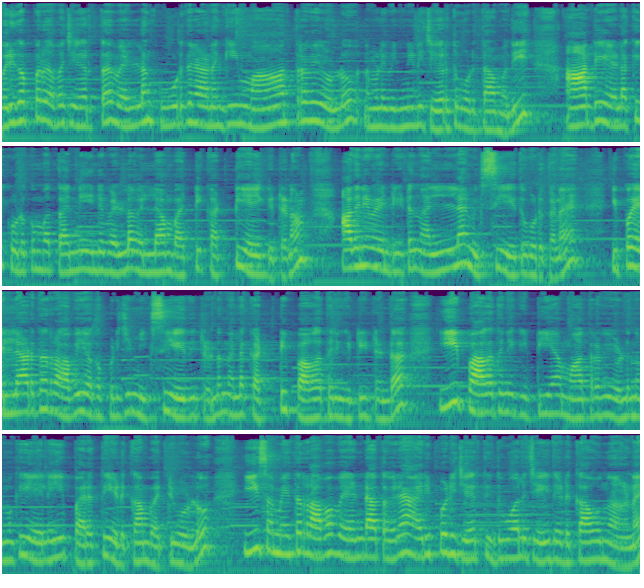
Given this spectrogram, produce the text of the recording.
ഒരു കപ്പ് റവ ചേർത്ത് വെള്ളം കൂടുതലാണെങ്കിൽ മാത്രമേ ഉള്ളൂ. നമ്മൾ പിന്നീട് ചേർത്ത് കൊടുത്താൽ മതി. ആദ്യം ഇളക്കി കൊടുക്കുമ്പോൾ തന്നെ ഇതിന്റെ വെള്ളമെല്ലാം വറ്റി കട്ടിയായി കിട്ടണം. അതിന് വേണ്ടിയിട്ട് നല്ല മിക്സ് ചെയ്ത് കൊടുക്കണേ. ഇപ്പോൾ എല്ലായിടത്തും റവയൊക്കെ പിടിച്ച് മിക്സ് ചെയ്തിട്ടുണ്ട്. നല്ല കട്ടി പാകത്തിന് കിട്ടിയിട്ടുണ്ട്. ഈ പാകത്തിന് കിട്ടിയാൽ മാത്രമേ ഉള്ളൂ. നമുക്ക് ഇലയിൽ പരത്തി എടുക്കാൻ പറ്റുള്ളൂ ഈ സമയത്ത് റവ വേണ്ടാത്തവരെ അരിപ്പൊടി ചേർത്ത് ഇതുപോലെ ചെയ്തെടുക്കാവുന്നതാണ്.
